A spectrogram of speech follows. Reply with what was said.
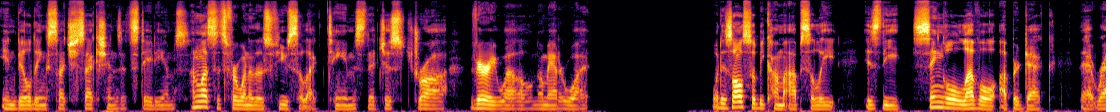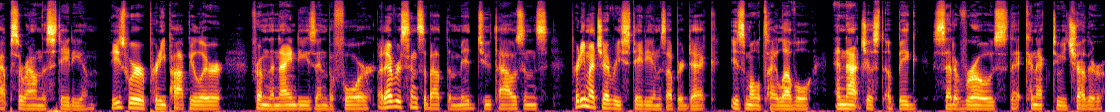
in building such sections at stadiums, unless it's for one of those few select teams that just draw very well no matter what. What has also become obsolete is the single level upper deck that wraps around the stadium. These were pretty popular from the 90s and before, but ever since about the mid 2000s, Pretty much every stadium's upper deck is multi level and not just a big set of rows that connect to each other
